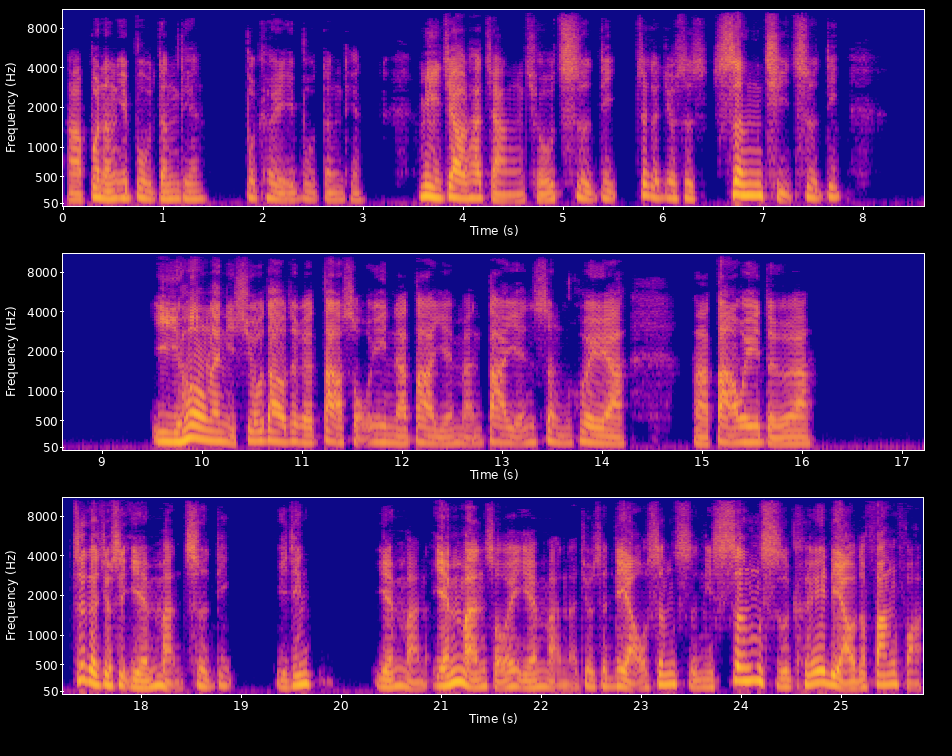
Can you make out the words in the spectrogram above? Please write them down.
啊，不能一步登天，不可以一步登天。密教它讲求次第，这个就是升起次第。以后呢，你修到这个大手印啊、大圆满、大圆盛会啊、啊大威德啊，这个就是圆满次第，已经。圆满了，圆满。所谓圆满呢，就是了生死。你生死可以了的方法，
